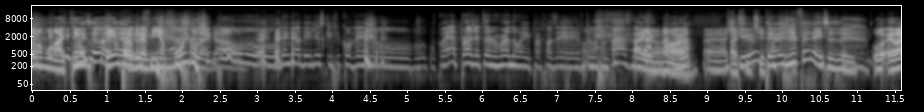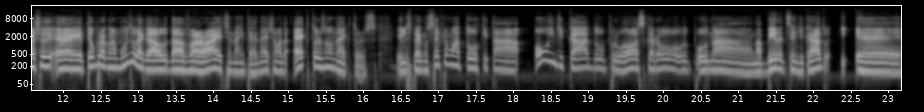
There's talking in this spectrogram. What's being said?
ama Moonlight. Tem um, eu- tem um é, programinha enfim. muito Ela, legal. Tipo o Daniel Day-Lewis que ficou vendo o- qual é? Project Runway pra fazer Trama Fantasma. Aí, ó. É, acho faz que sentido. tem as referências aí. O- Eu acho é, tem um programa muito legal da Variety na internet chamado Actors on Actors. Eles pegam sempre um ator que tá ou indicado pro Oscar ou, ou na, na beira de ser indicado, e, é,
